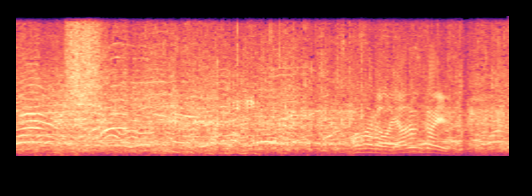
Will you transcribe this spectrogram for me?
い。まさからやるんかい。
